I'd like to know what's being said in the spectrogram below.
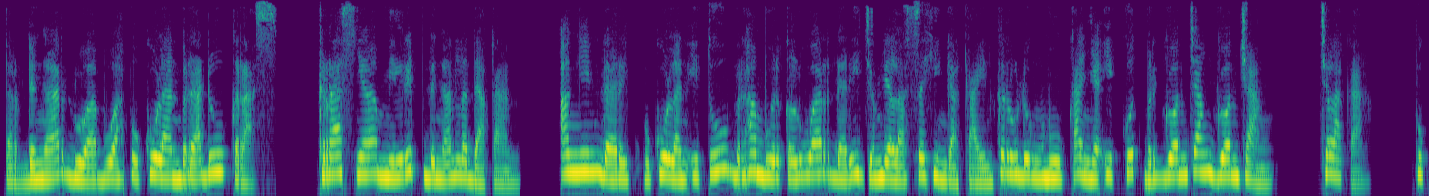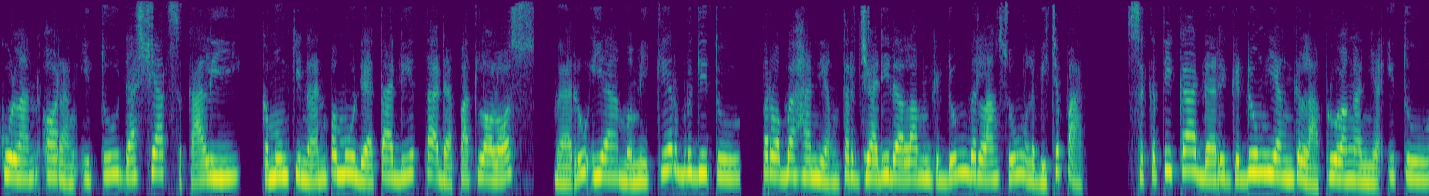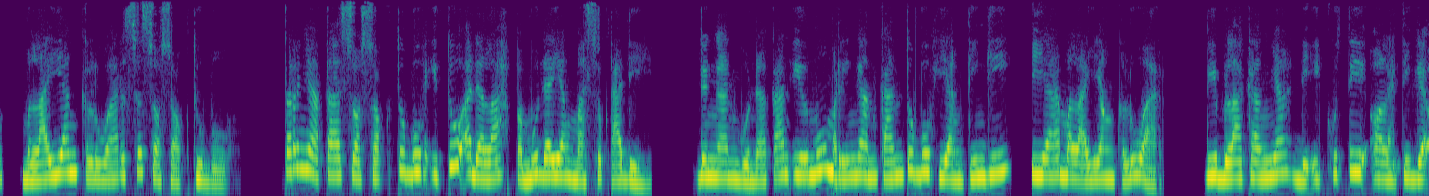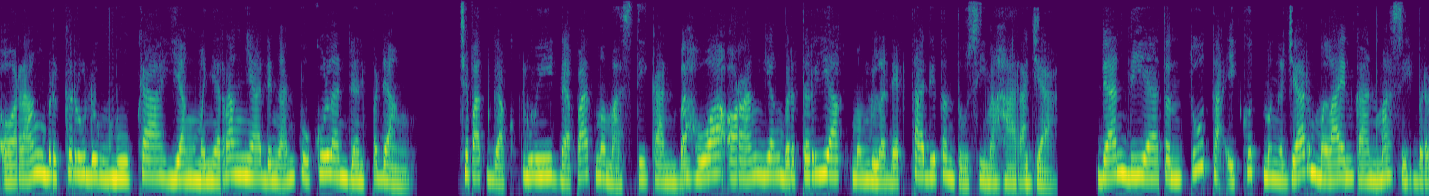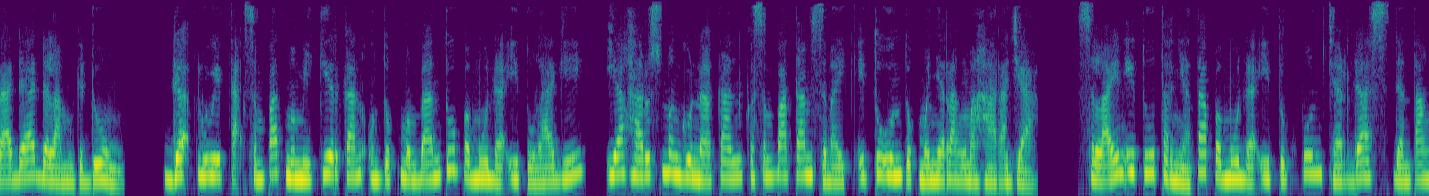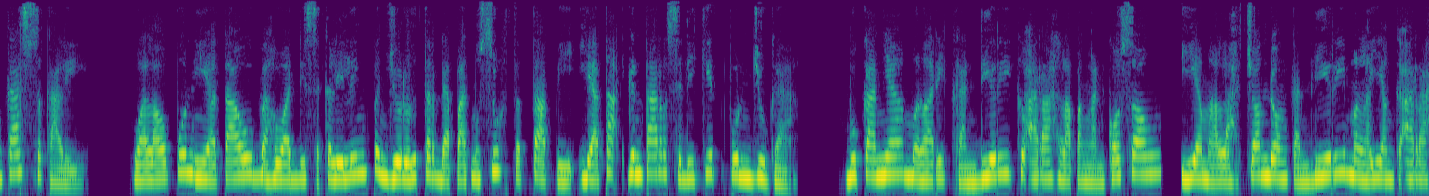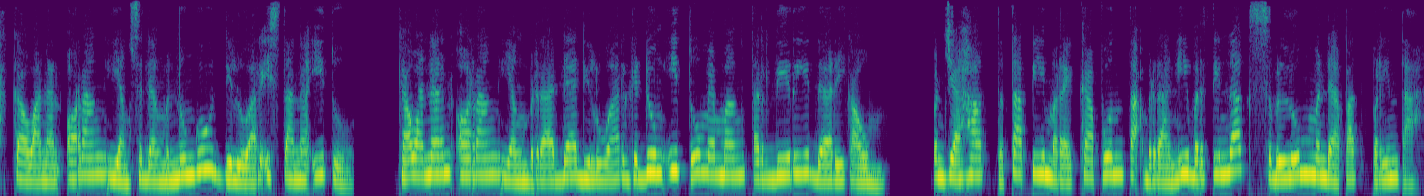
Terdengar dua buah pukulan beradu keras. Kerasnya mirip dengan ledakan. Angin dari pukulan itu berhambur keluar dari jendela sehingga kain kerudung mukanya ikut bergoncang-goncang. Celaka. Pukulan orang itu dahsyat sekali, kemungkinan pemuda tadi tak dapat lolos, baru ia memikir begitu, perubahan yang terjadi dalam gedung berlangsung lebih cepat. Seketika dari gedung yang gelap ruangannya itu, melayang keluar sesosok tubuh. Ternyata sosok tubuh itu adalah pemuda yang masuk tadi. Dengan gunakan ilmu meringankan tubuh yang tinggi, ia melayang keluar. Di belakangnya diikuti oleh tiga orang berkerudung muka yang menyerangnya dengan pukulan dan pedang. Cepat Gak Lui dapat memastikan bahwa orang yang berteriak menggeledek tadi tentu si Maharaja. Dan dia tentu tak ikut mengejar melainkan masih berada dalam gedung. Gak Lui tak sempat memikirkan untuk membantu pemuda itu lagi, ia harus menggunakan kesempatan sebaik itu untuk menyerang Maharaja. Selain itu ternyata pemuda itu pun cerdas dan tangkas sekali. Walaupun ia tahu bahwa di sekeliling penjuru terdapat musuh tetapi ia tak gentar sedikit pun juga. Bukannya melarikan diri ke arah lapangan kosong, ia malah condongkan diri melayang ke arah kawanan orang yang sedang menunggu di luar istana itu. Kawanan orang yang berada di luar gedung itu memang terdiri dari kaum penjahat tetapi mereka pun tak berani bertindak sebelum mendapat perintah.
